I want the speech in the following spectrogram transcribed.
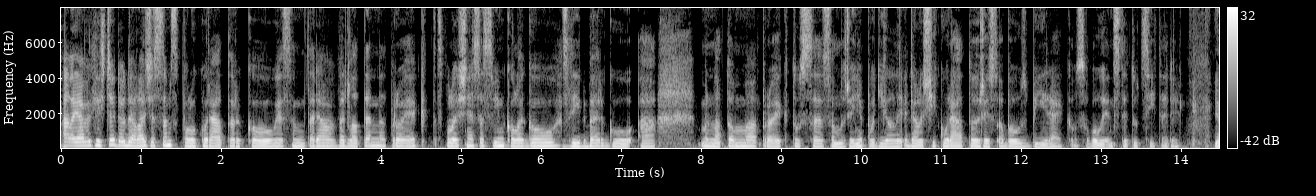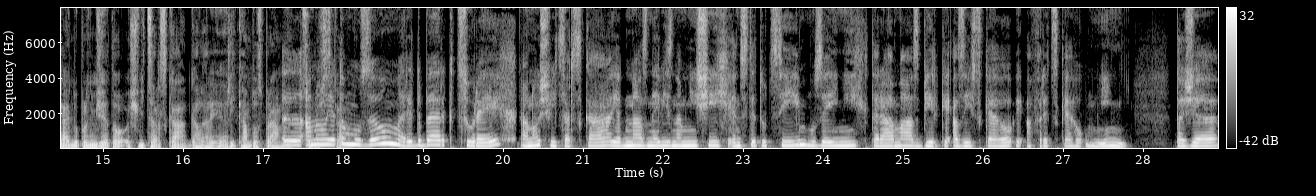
Ale já bych ještě dodala, že jsem spolukurátorkou, já jsem teda vedla ten projekt společně se svým kolegou z Liedbergu a na tom projektu se samozřejmě podíleli i další kurátoři z obou sbírek, z obou institucí tedy. Já jen doplním, že je to švýcarská galerie, říkám to správně. Uh, ano, je to muzeum Rydberg Zurich, ano, švýcarská, jedna z nejvýznamnějších institucí muzejních, která má sbírky azijského i afrického umění. Takže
